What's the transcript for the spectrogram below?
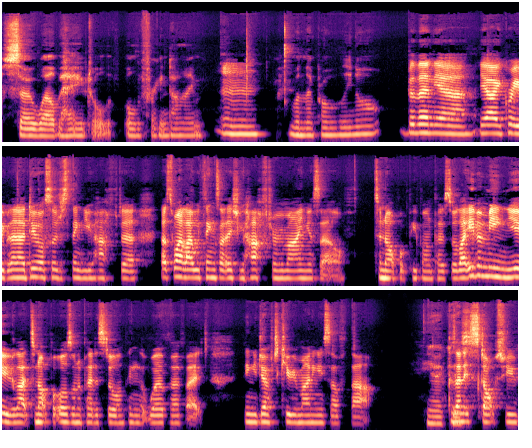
so well behaved all the all the freaking time Mm. when they're probably not. But then, yeah, yeah, I agree. But then I do also just think you have to. That's why, like with things like this, you have to remind yourself to not put people on a pedestal. Like even me and you, like to not put us on a pedestal and think that we're perfect. I think you do have to keep reminding yourself of that Yeah, because then it stops you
